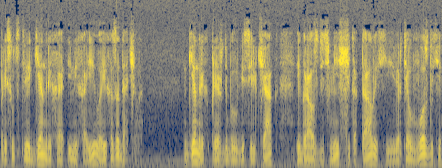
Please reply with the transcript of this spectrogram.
Присутствие Генриха и Михаила их озадачило. Генрих прежде был весельчак, играл с детьми, щекотал их и вертел в воздухе.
